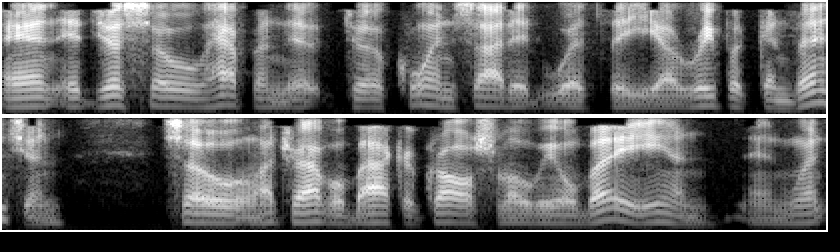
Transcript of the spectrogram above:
and it just so happened it, to coincided with the uh, REPA convention. So I traveled back across Mobile Bay and and went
